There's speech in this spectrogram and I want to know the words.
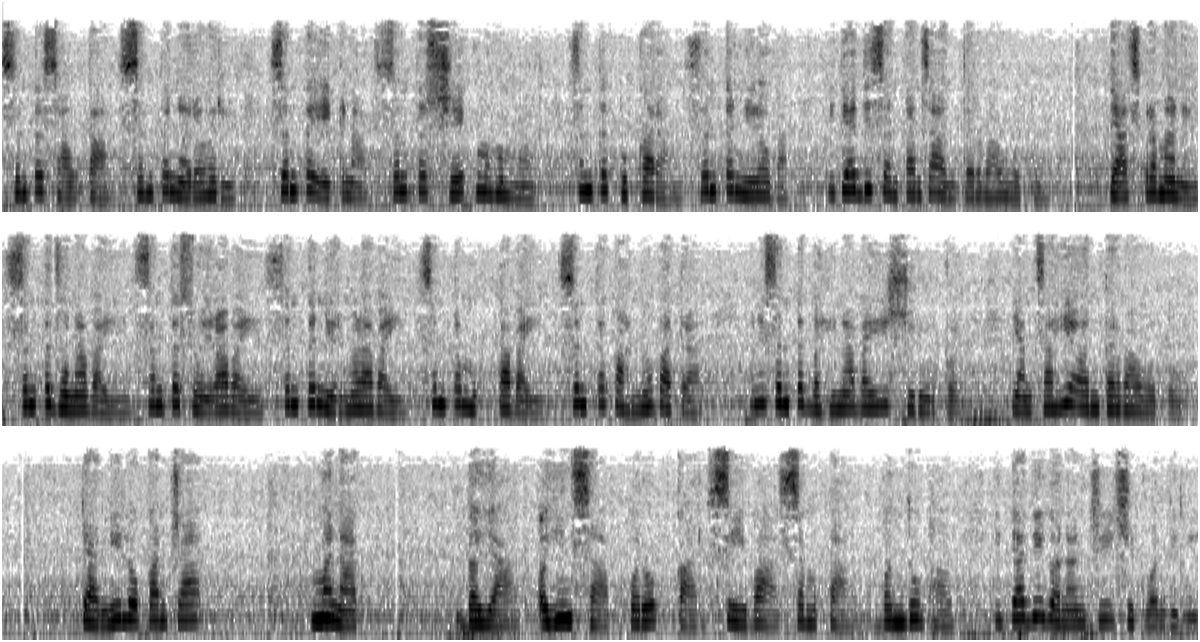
संत सावता संत नरहरी संत एकनाथ संत शेख मोहम्मद संत तुकाराम संत निळोबा इत्यादी संतांचा अंतर्भाव होतो. त्याचप्रमाणे संत जनाबाई संत सोयराबाई संत निर्मळाबाई संत मुक्ताबाई संत कान्होपात्रा आणि संत बहिणाबाई शिरूरकर यांचाही अंतर्भाव होतो. त्यांनी लोकांच्या मनात दया अहिंसा परोपकार सेवा समता बंधुभाव इत्यादी गणांची शिकवण दिली.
